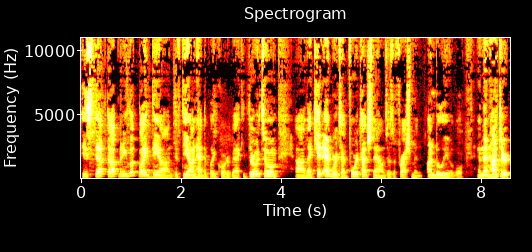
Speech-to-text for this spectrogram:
he stepped up and he looked like Deion. If Deion had to play quarterback, he threw it to him. Uh, that kid Edwards had four touchdowns as a freshman, unbelievable. And then Hunter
